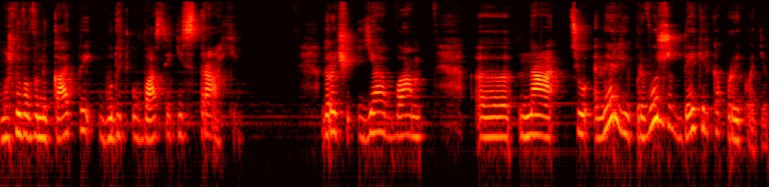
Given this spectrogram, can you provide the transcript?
можливо, виникати будуть у вас якісь страхи. До речі, я вам е, на цю енергію приводжу декілька прикладів.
